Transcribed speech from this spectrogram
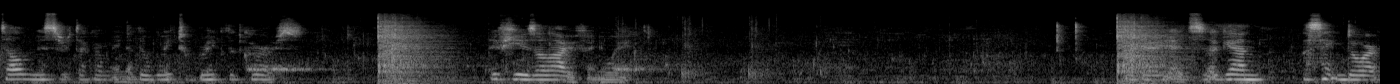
Tell Mr. Takamine the way to break the curse. If he is alive, anyway. Okay, it's again the same door.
